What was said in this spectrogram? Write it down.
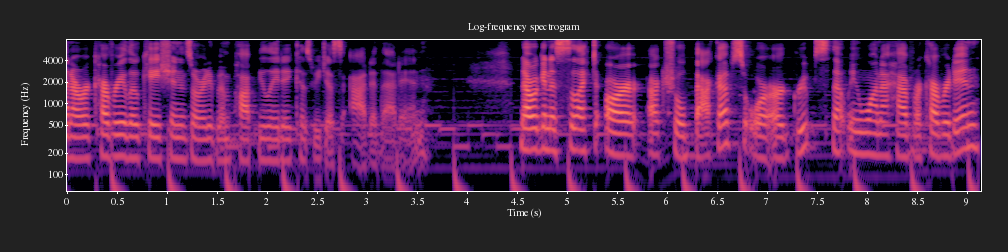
then our recovery location has already been populated because we just added that in. Now we're gonna select our actual backups or our groups that we wanna have recovered in.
